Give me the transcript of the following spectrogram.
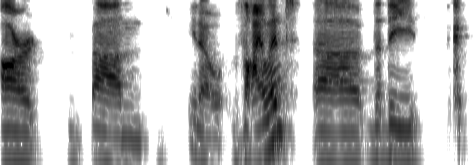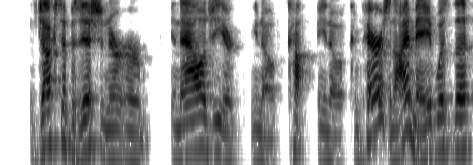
are um, you know violent. Uh, the, the juxtaposition or, or analogy or you know you know comparison I made was the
